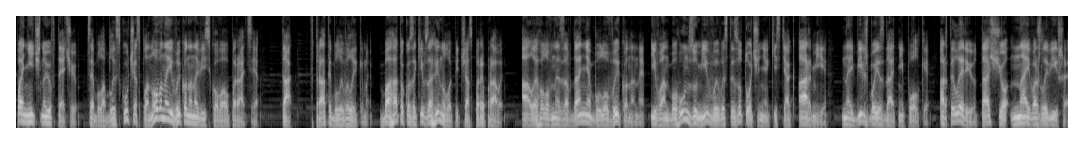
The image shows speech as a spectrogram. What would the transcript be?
панічною втечею. Це була блискуча, спланована і виконана військова операція. Так, втрати були великими. Багато козаків загинуло під час переправи. Але головне завдання було виконане. Іван Богун зумів вивести з оточення кістяк армії, найбільш боєздатні полки, артилерію та, що найважливіше,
